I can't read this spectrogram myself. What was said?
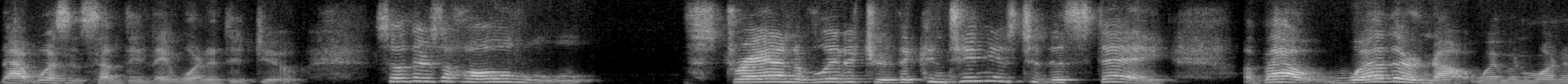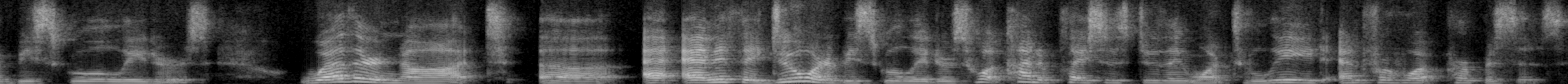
That wasn't something they wanted to do. So there's a whole strand of literature that continues to this day about whether or not women want to be school leaders, whether or not, uh, and if they do want to be school leaders, what kind of places do they want to lead and for what purposes?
